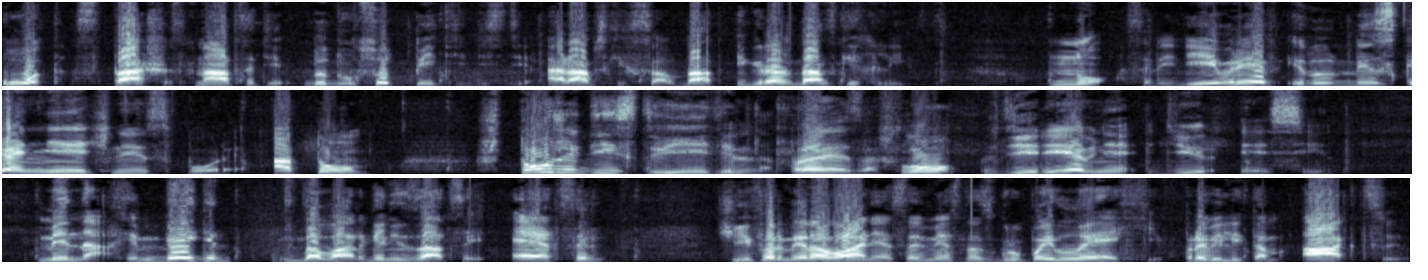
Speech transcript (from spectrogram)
от 116 до 250 арабских солдат и гражданских лиц. Но среди евреев идут бесконечные споры о том, что же действительно произошло в деревне Дир-Ясин. Менахем Бегин, глава организации Эцель, чьи формирования совместно с группой Лехи провели там акцию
